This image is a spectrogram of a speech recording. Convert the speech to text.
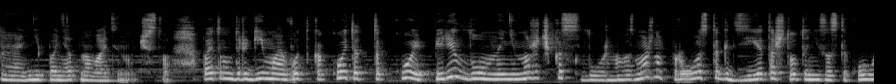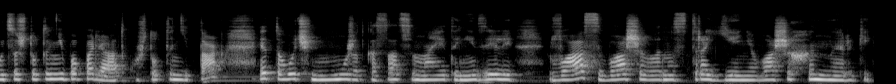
непонятного одиночества. Поэтому, дорогие мои, вот какой-то такой переломный, немножечко сложно, возможно, просто где-то что-то не состыковывается, что-то не по порядку, что-то не так. Это очень может касаться на этой неделе вас, вашего настроения, ваших энергий.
